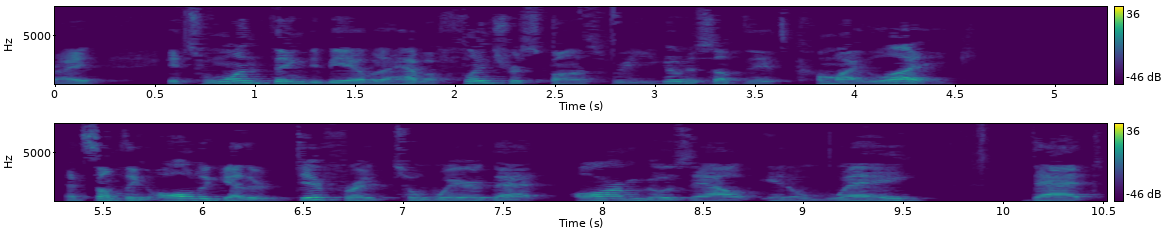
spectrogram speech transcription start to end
right? It's one thing to be able to have a flinch response where you go to something that's kamae like and something altogether different to where that arm goes out in a way that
